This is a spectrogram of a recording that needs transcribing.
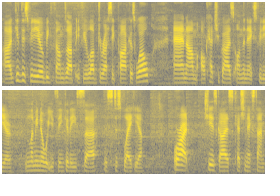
Uh, give this video a big thumbs up if you love Jurassic Park as well. And um, I'll catch you guys on the next video. And let me know what you think of these, uh, this display here. All right, cheers, guys. Catch you next time.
